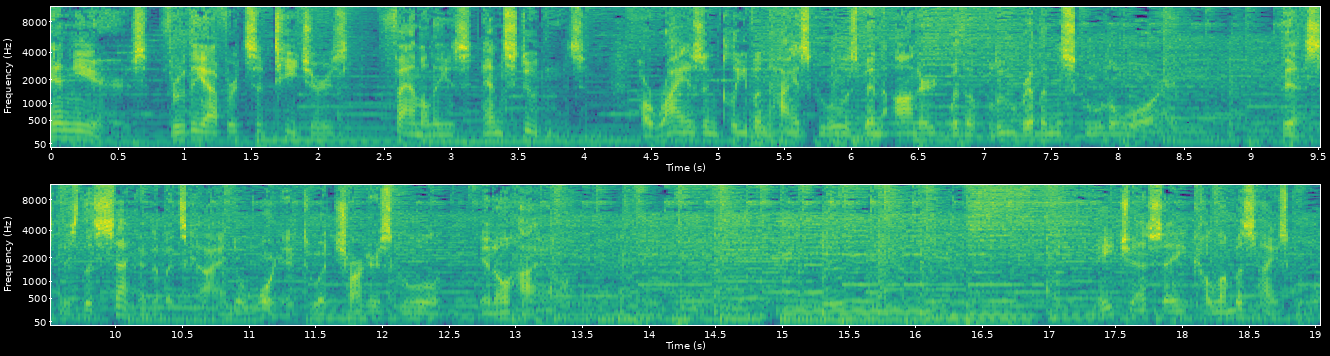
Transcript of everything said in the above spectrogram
10 years, through the efforts of teachers, families, and students, Horizon Cleveland High School has been honored with a Blue Ribbon School Award. This is the second of its kind awarded to a charter school in Ohio. HSA Columbus High School,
